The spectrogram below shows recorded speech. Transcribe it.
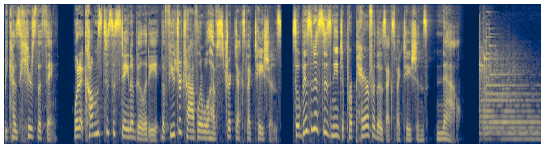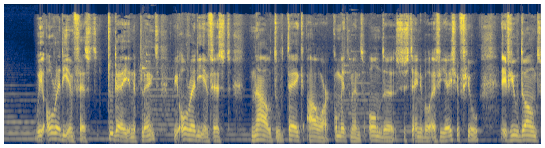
Because here's the thing when it comes to sustainability, the future traveler will have strict expectations. So businesses need to prepare for those expectations now. We already invest today in the planes. We already invest now to take our commitment on the sustainable aviation fuel. If you don't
